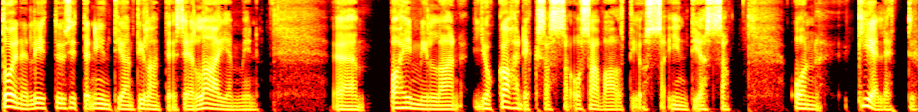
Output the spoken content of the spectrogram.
Toinen liittyy sitten Intian tilanteeseen laajemmin pahimmillaan jo kahdeksassa osavaltiossa Intiassa on kielletty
